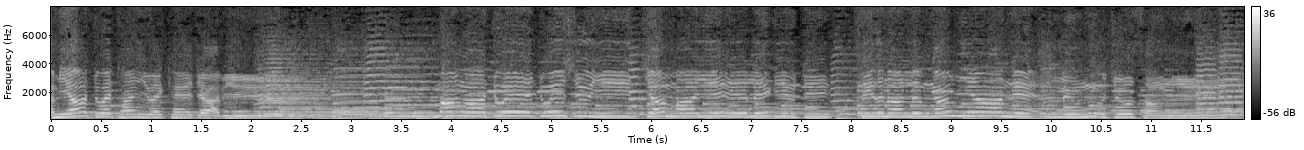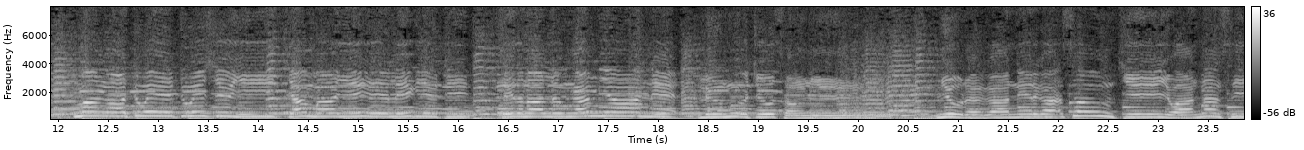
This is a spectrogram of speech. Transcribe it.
အများတွေ့ထမ်းရွယ်ခဲ့ကြပြီမင်္ဂတွေ့တွေ့ရှိ၏ကျမ်းမာရေးလေးကျူတီစေတနာလုပ်ငန်းများနဲ့လူမှုအကျိုးဆောင်မည်မင်္ဂတွေ့တွေ့ရှိ၏ကျမ်းမာရေးလေးကျူတီစေတနာလုပ်ငန်းများနဲ့လူမှုအကျိုးဆောင်မည်မြို့ရကနေရကအဆုံးကြေးရွာနှံ့စီ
